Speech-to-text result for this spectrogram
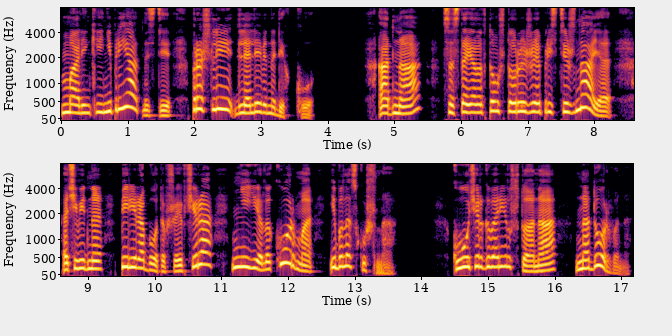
маленькие неприятности прошли для Левина легко. Одна состояла в том, что рыжая пристижная, очевидно, переработавшая вчера, не ела корма и была скучна. Кучер говорил, что она надорвана.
